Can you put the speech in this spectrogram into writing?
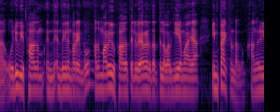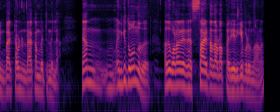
ഒരു വിഭാഗം എന്ത് എന്തെങ്കിലും പറയുമ്പോൾ അത് മറു വിഭാഗത്തിൽ വേറൊരു തരത്തിലുള്ള വർഗീയമായ ഇമ്പാക്റ്റ് ഉണ്ടാകും. അങ്ങനെ ഒരു ഇമ്പാക്റ്റ് അവിടെ ഉണ്ടാക്കാൻ പറ്റുന്നില്ല. ഞാൻ എനിക്ക് തോന്നുന്നത് അത് വളരെ രസമായിട്ട് അത് അവിടെ പരിഹരിക്കപ്പെടുന്നതാണ്.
